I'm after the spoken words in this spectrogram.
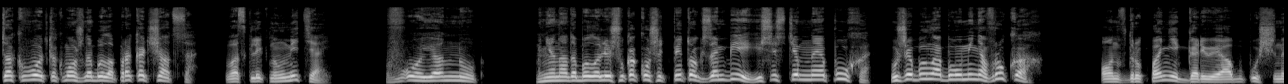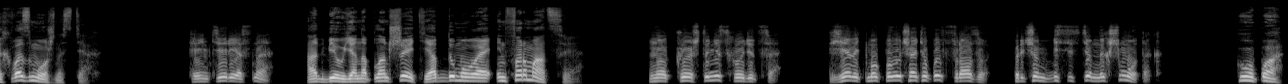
Так вот, как можно было прокачаться, воскликнул Митяй. Во я нуб. Мне надо было лишь укокошить пяток зомбей, и системная пуха уже была бы у меня в руках. Он вдруг паник, горюя об упущенных возможностях. Интересно. Отбил я на планшете, обдумывая информацию. Но кое-что не сходится. Я ведь мог получать опыт сразу, причем без системных шмоток. Опа,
